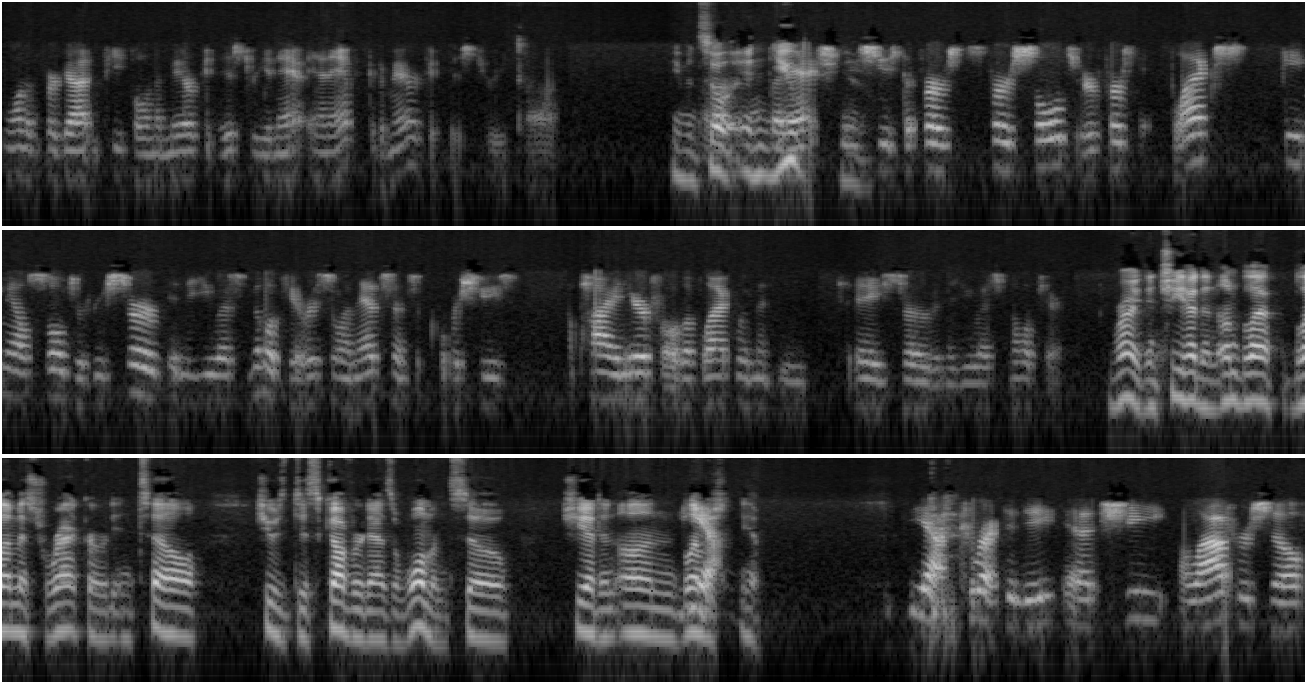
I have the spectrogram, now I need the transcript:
one of the forgotten people in American history and, and African American history. Uh, Even so, uh, and you, actually, yeah. she's the first first soldier, first black female soldier who served in the U.S. military. So in that sense, of course, she's a pioneer for all the black women who today serve in the U.S. military. right, and she had an unblemished record until she was discovered as a woman. So she had an unblemished, yeah, Yeah, correct, indeed. Uh, she allowed herself,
